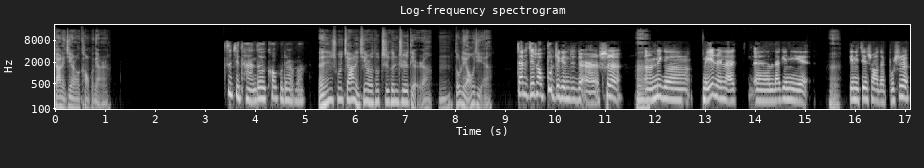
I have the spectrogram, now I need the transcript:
家里介绍靠谱点啊？自己谈的靠谱点吧。人家说家里介绍都知根知底儿啊，嗯，都了解啊。家里介绍不知根知底儿，是嗯嗯那个媒人来嗯、来给你嗯给你介绍的，不是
